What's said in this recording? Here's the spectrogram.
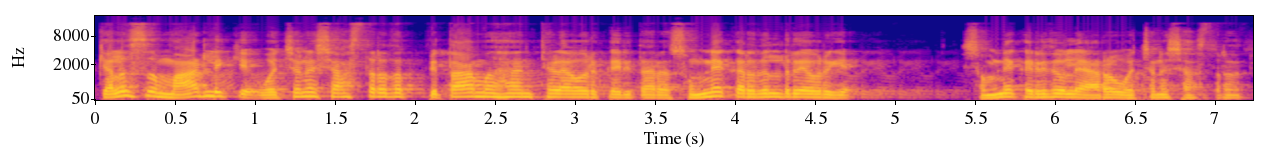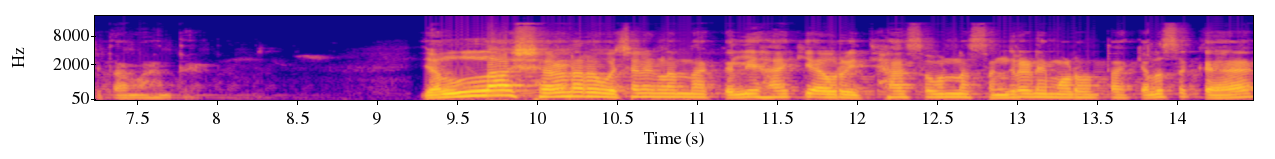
ಕೆಲಸ ಮಾಡಲಿಕ್ಕೆ ವಚನಶಾಸ್ತ್ರದ ಪಿತಾಮಹ ಅಂತೇಳಿ ಅವ್ರು ಕರೀತಾರೆ. ಸುಮ್ಮನೆ ಕರೆದಿಲ್ರಿ ಅವರಿಗೆ. ಸುಮ್ಮನೆ ಕರೀದಿಲ್ಲ ಯಾರೋ ವಚನಶಾಸ್ತ್ರದ ಪಿತಾಮಹ ಅಂತ ಎಲ್ಲ ಶರಣರ ವಚನಗಳನ್ನ ಕಲಿ ಹಾಕಿ ಅವರ ಇತಿಹಾಸವನ್ನ ಸಂಗ್ರಹಣೆ ಮಾಡುವಂತ ಕೆಲಸಕ್ಕೆ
